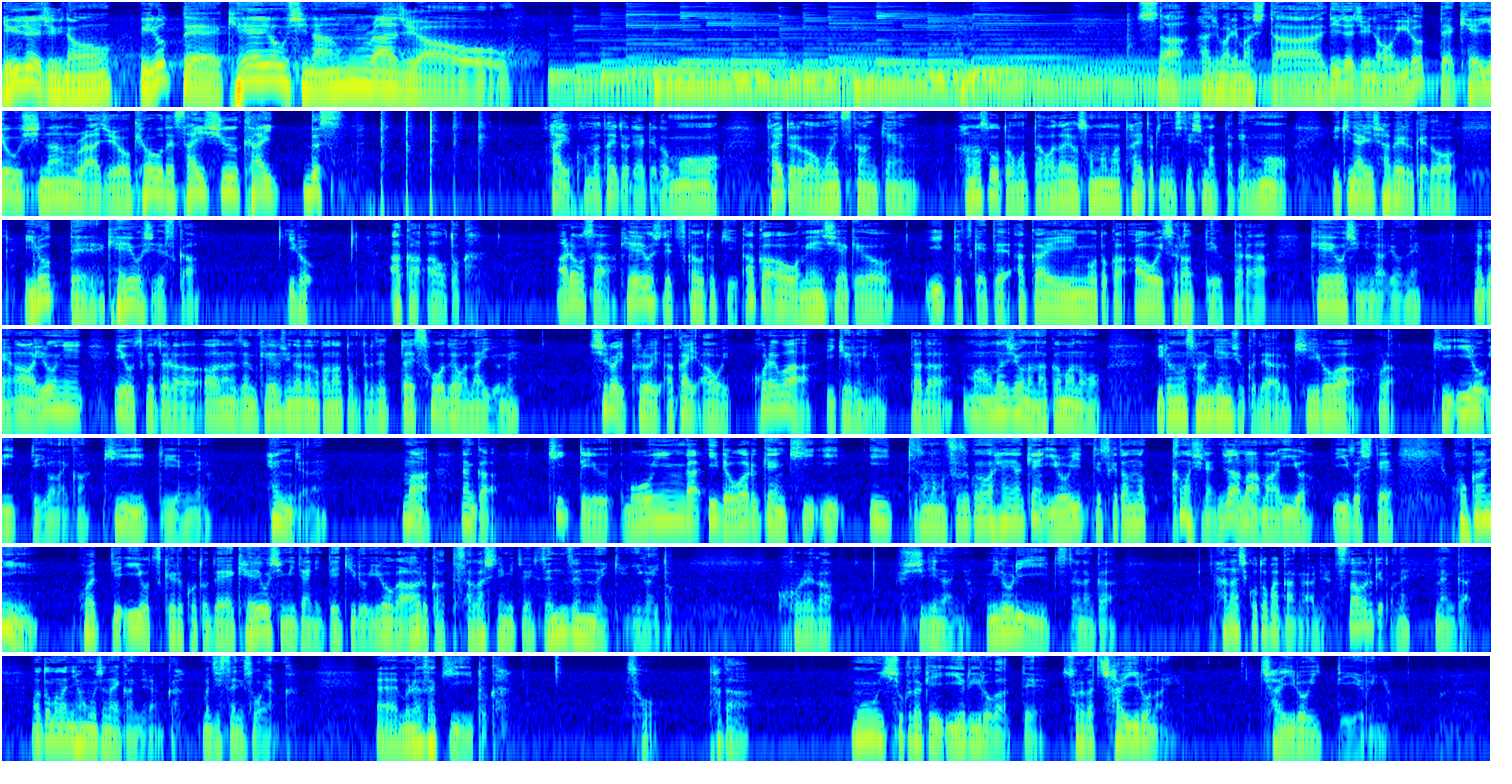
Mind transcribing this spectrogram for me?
DJG の色って形容詞なんラジオ。さあ始まりました。DJG の色って形容詞なんラジオ。今日で最終回です。はいこんなタイトルやけどもうタイトルが思いつかんけん話そうと思った話題をそのままタイトルにしてしまったけんもういきなり喋るけど色って形容詞ですか？色。赤、青とか。あれをさ、形容詞で使うとき、赤、青は名詞やけど、いいってつけて赤いリンゴとか青い空って言ったら、形容詞になるよね。やけん、ああ、色にいいをつけたら、ああ、なんで全部形容詞になるのかなと思ったら絶対そうではないよね。白い、黒い、赤い、青い。これはいけるんよ。ただ、まあ同じような仲間の色の三原色である黄色は、ほら、黄色いって言わないか？黄いって言えんのよ。変じゃない？まあ、なんか、木っていう母音がいで終わるけん、木い、いってそのまま続くのが変やけん、色いってつけたのかもしれん。じゃあまあまあいいわ。いいとして、他に、こうやっていいをつけることで形容詞みたいにできる色があるかって探してみて。全然ないけん、意外と。これが不思議なんよ。緑いいっつったらなんか、話し言葉感があるやん。伝わるけどね。なんか、まともな日本語じゃない感じやんか。まあ、実際にそうやんか。えー、紫とか。そう。ただ、もう一色だけ言える色があって、それが茶色なんよ。茶色いって言えるんよ。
